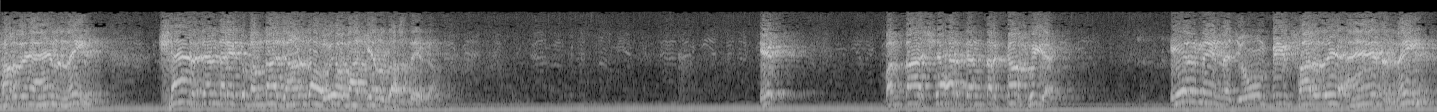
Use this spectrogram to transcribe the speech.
فرد این نہیں۔ شہر کے اندر ایک بندہ جانتا ہوئے، وہ باقی دس دے گا ایک بندہ شہر کے اندر کافی ہے۔ علم نجوم بھی فرض این نہیں۔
